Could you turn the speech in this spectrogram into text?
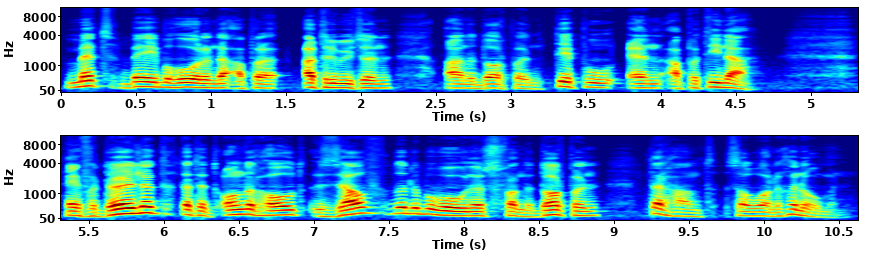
met bijbehorende attributen aan de dorpen Tipu en Apetina. Hij verduidelijkt dat het onderhoud zelf door de bewoners van de dorpen ter hand zal worden genomen.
